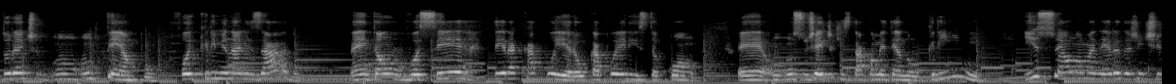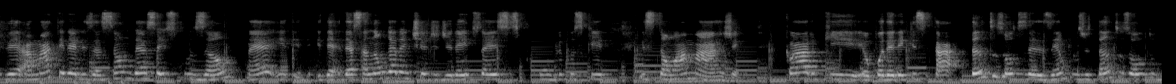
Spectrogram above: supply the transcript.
durante um, um tempo foi criminalizado, Né? Então, você ter a capoeira, o capoeirista como é, um, um sujeito que está cometendo um crime, isso é uma maneira da gente ver a materialização dessa exclusão, né, e, e dessa não garantia de direitos a esses públicos que estão à margem. Claro que eu poderia citar tantos outros exemplos de tantos outro,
